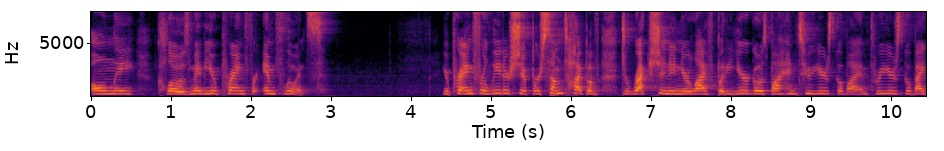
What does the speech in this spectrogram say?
only close. Maybe you're praying for influence. You're praying for leadership or some type of direction in your life, but a year goes by and two years go by and three years go by,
